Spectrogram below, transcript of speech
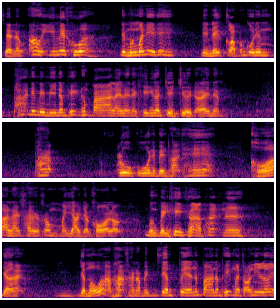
เสร็จแล้ว เอ้าอีแม่ครัว นี่มึงมานี่ที่นี่ในกรอบของกูนี่พระนี่ไม่มีน้ำพริกน้ำปลาอะไรเลยเนี่ยกินกันจืดๆอะไรเนี่ยพระลูกกูเนี่ยเป็นพระแท้ ขออะไรใครก็ไม่อยากจะขอหรอกมึงเป็นขี้ข้าพระนะอย่า อย่ามาว่าพระขนาดไปเตรียมเปลี่ยนน้ำปลาน้ำพริกมาตอนนี้เลย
